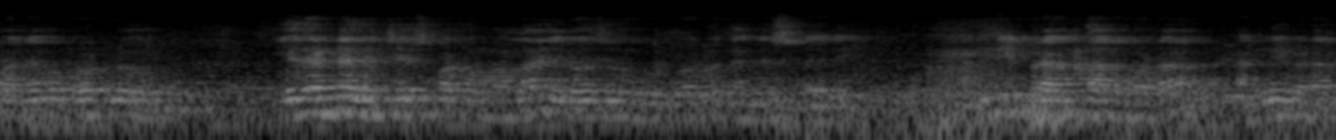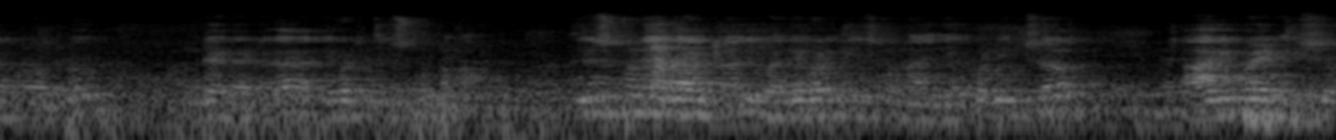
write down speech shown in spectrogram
వాళ్ళేమో రోడ్లు ఏదంటే అది చేసుకోవడం వల్ల ఈరోజు రోడ్లు కంజెస్టెడ్ అయ్యి అన్ని ప్రాంతాలు కూడా అన్ని వెడల్పు రోడ్లు ఉండేటట్టుగా అది కూడా తీసుకుంటున్నాం. తీసుకునే దాంట్లో ఇవన్నీ కూడా తీసుకున్నాం. ఇది ఎప్పటి నుంచో ఆగిపోయిన ఇష్యూ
